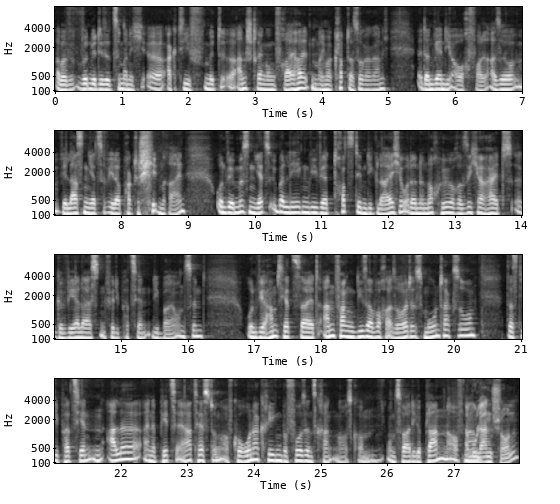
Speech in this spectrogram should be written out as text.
Aber würden wir diese Zimmer nicht äh, aktiv mit äh, Anstrengung frei halten, manchmal klappt das sogar gar nicht, dann wären die auch voll. Also wir lassen jetzt wieder praktisch jeden rein und wir müssen jetzt überlegen, wie wir trotzdem die gleiche oder eine noch höhere Sicherheit äh, gewährleisten für die Patienten, die bei uns sind. Und wir haben es jetzt seit Anfang dieser Woche, also heute ist Montag so, dass die Patienten alle eine PCR-Testung auf Corona kriegen, bevor sie ins Krankenhaus kommen. Und zwar die geplanten Aufnahmen. Ambulant schon,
